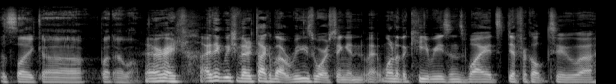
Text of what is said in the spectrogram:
It's like, uh, but oh well. All right, I think we should better talk about resourcing and one of the key reasons why it's difficult to uh,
